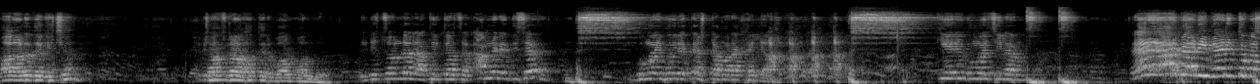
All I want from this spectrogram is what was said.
মালাটা দেখেছেন? চন্দ্রার হাতের বর মারলো। এটি চন্দ্র রাতি আছে আপনি রে দিছে ঘুমাই ভরে তেষ্টা মারা খাইলাম। কি রে ঘুমাইছিলাম? এই এই বেডি বেডি তোমার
